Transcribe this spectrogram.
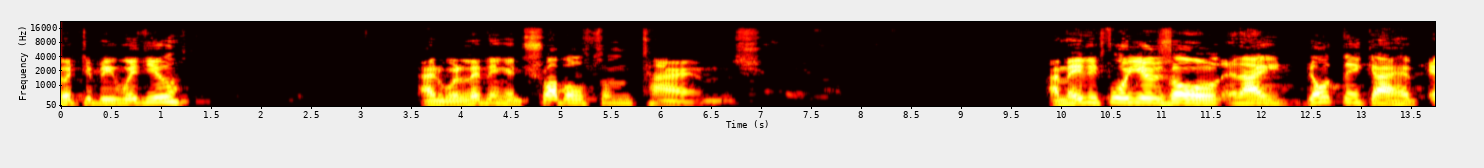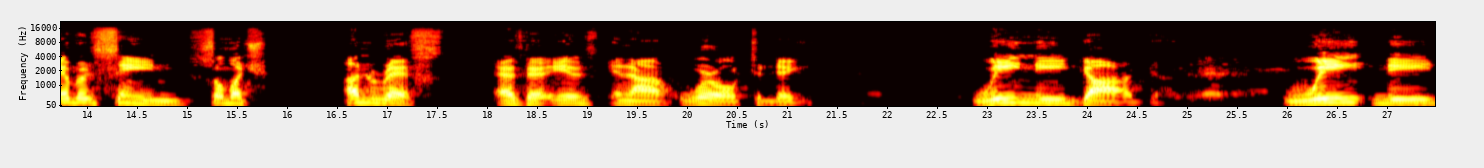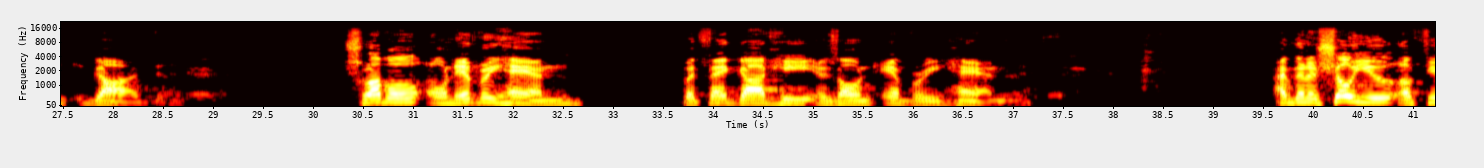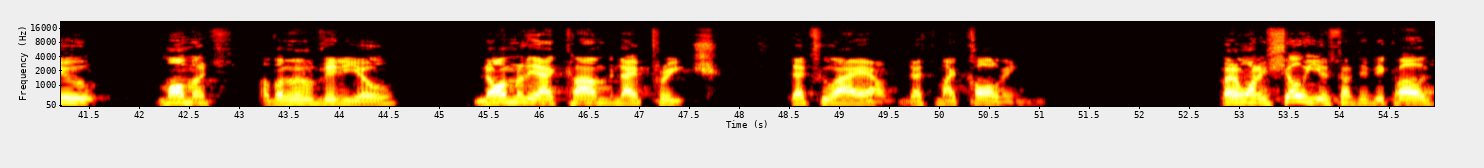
Good to be with you. And we're living in troublesome times. I'm 84 years old and I don't think I have ever seen so much unrest as there is in our world today. We need God. We need God. Trouble on every hand, but thank God He is on every hand. I'm going to show you a few moments of a little video. Normally I come and I preach. That's who I am. That's my calling. But I want to show you something because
